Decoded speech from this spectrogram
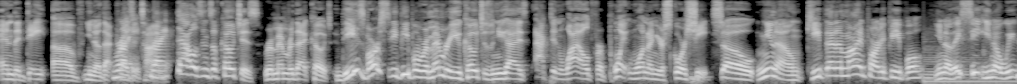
and the date of, you know, that Right, present time. right. Thousands of coaches remember that coach. These varsity people remember you coaches when you guys acting wild for point one on your score sheet. So, you know, keep that in mind, party people. You know, they see, you know, we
